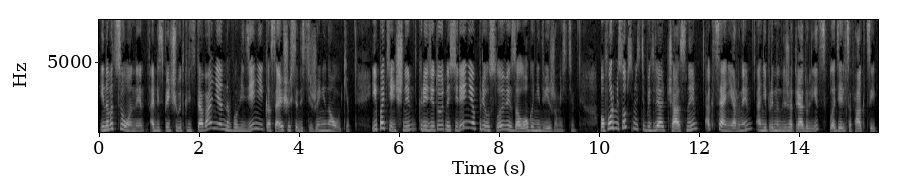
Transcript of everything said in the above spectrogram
Инновационные обеспечивают кредитование нововведений, касающихся достижений науки. Ипотечные кредитуют население при условии залога недвижимости. По форме собственности выделяют частные, акционерные, они принадлежат ряду лиц, владельцев акций.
